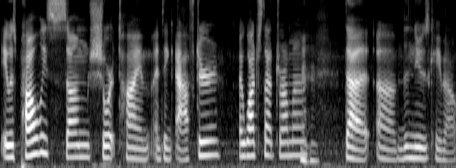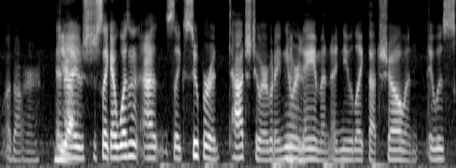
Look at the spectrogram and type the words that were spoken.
it was probably some short time I think after I watched that drama Mhm. that um, the news came out about her. And Yeah. I was just like I wasn't as like super attached to her, but I knew her Mhm. name and I knew like that show and it was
